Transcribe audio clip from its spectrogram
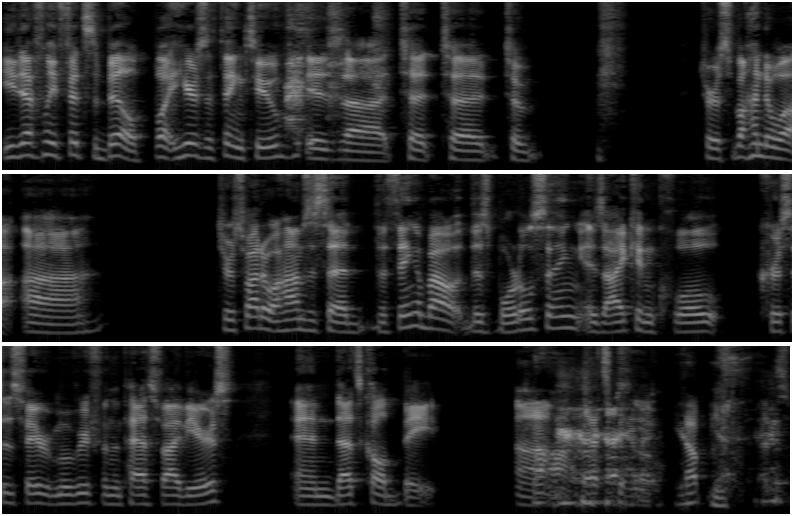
he definitely fits the bill. But here's the thing, too, is uh to to to to respond to what uh to respond to what Hamza said. The thing about this Bortles thing is, I can quote Chris's favorite movie from the past five years, and that's called Bait. Um, Uh-uh, that's so, bad. Yep. yeah, That's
